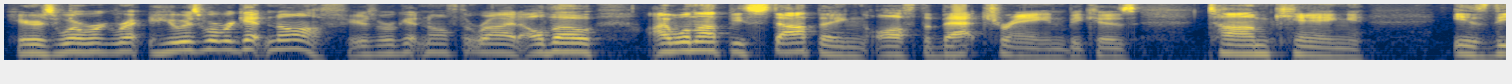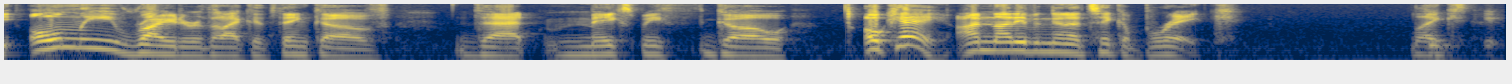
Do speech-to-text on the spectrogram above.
here's where we're here's where we're getting off. Here's where we're getting off the ride. Although I will not be stopping off the Bat train because Tom King is the only writer that I could think of that makes me go, okay, I'm not even going to take a break. Like it,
